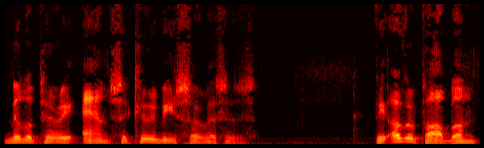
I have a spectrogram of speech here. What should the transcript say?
military, and security services. The other problem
